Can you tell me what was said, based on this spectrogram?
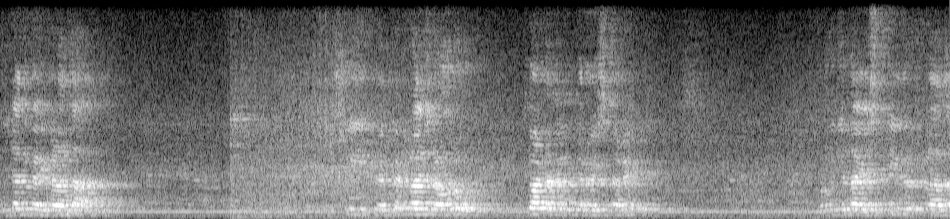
ಜಿಲ್ಲಾಧಿಕಾರಿಗಳಾದ ಶ್ರೀ ವೆಂಕಟರಾಜರವರು ಉದ್ಘಾಟನೆ ನಿರ್ವಹಿಸ್ತಾರೆ ಕೊಡಗು ಜಿಲ್ಲಾ ಎಸ್ ಪಿಗಳಾದ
